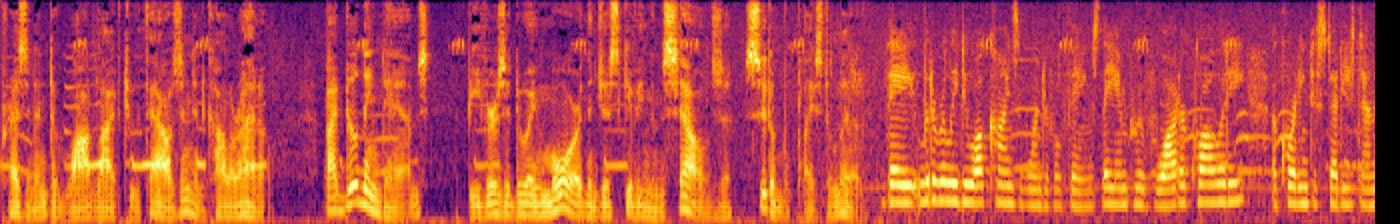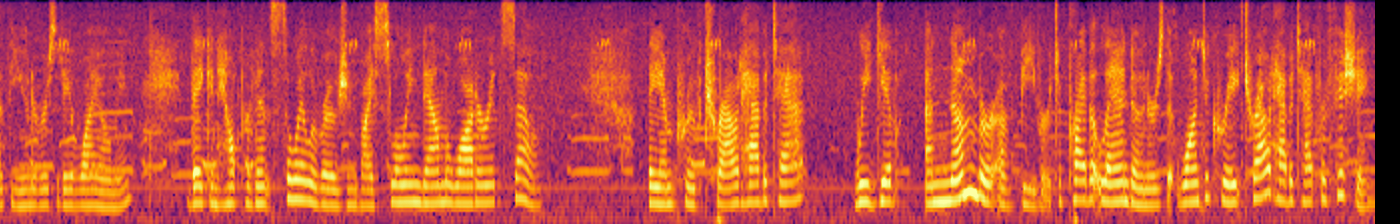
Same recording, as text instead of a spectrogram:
president of Wildlife 2000 in Colorado, by building dams, beavers are doing more than just giving themselves a suitable place to live. They literally do all kinds of wonderful things. They improve water quality, according to studies done at the University of Wyoming. They can help prevent soil erosion by slowing down the water itself. They improve trout habitat. We give a number of beaver to private landowners that want to create trout habitat for fishing.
